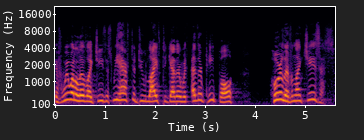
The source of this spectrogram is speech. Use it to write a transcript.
If we want to live like Jesus, we have to do life together with other people who are living like Jesus.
